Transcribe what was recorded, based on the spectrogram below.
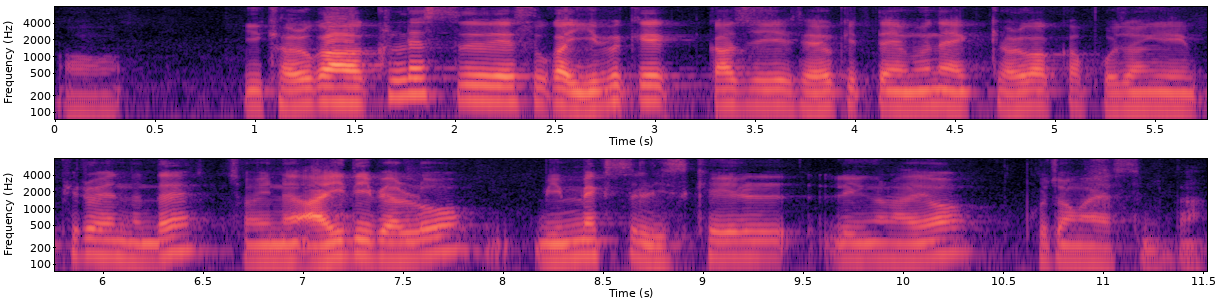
어, 이 결과 클래스의 수가 200개까지 되었기 때문에 결과값 보정이 필요했는데 저희는 아이디별로 민맥스 리스케일링을 하여 보정하였습니다.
